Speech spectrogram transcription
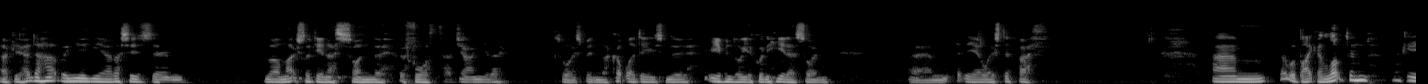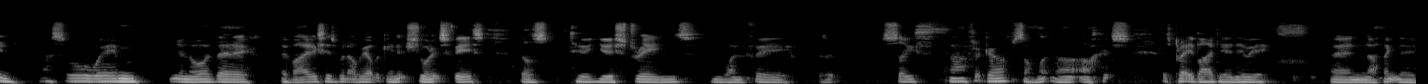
If you had a Happy New Year, this is, um, well, I'm actually doing this on the, the 4th of January, so it's been a couple of days now, even though you're going to hear this on um, at the earliest the 5th. Um, but we're back in lockdown again, so, um, you know, the the virus has went away up again. It's shown its face. There's two new strains, one for is it South Africa, something like that. Ach, it's it's pretty bad anyway. And I think the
